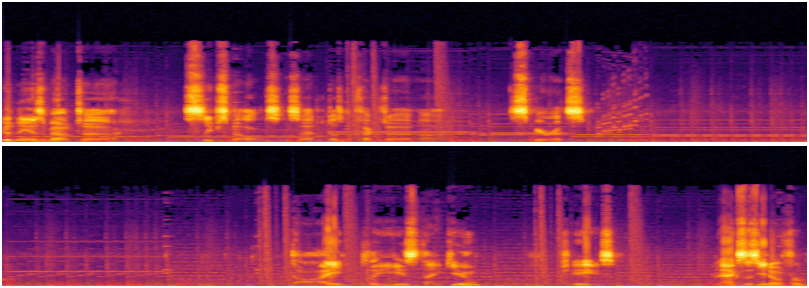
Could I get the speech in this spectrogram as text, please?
Good news about uh, sleep spells is that it doesn't affect uh, uh, spirits. Die, please, thank you. Jeez. And Axs, you know, for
